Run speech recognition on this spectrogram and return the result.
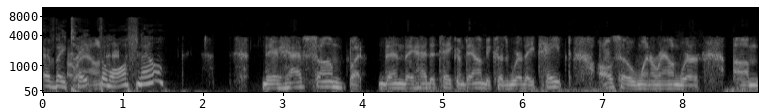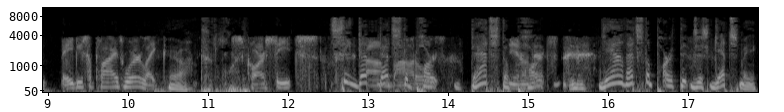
have they taped them off now? They have some, but then they had to take them down because where they taped also went around where um baby supplies were, like yeah. car seats. See, that, um, that's bottles. the part. That's the You know, part. that's- yeah, that's the part that just gets me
